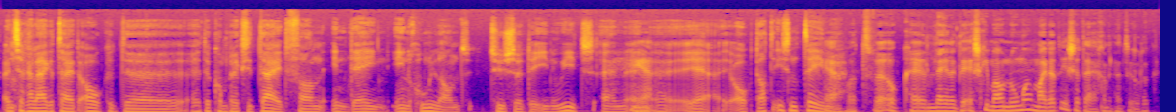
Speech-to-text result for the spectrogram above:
en tegelijkertijd ook de, de complexiteit van Indeen in Groenland tussen de Inuit. En, en ja. Uh, ja. ook dat is een thema. Ja, wat we ook heel lelijk de Eskimo noemen, maar dat is het eigenlijk natuurlijk.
